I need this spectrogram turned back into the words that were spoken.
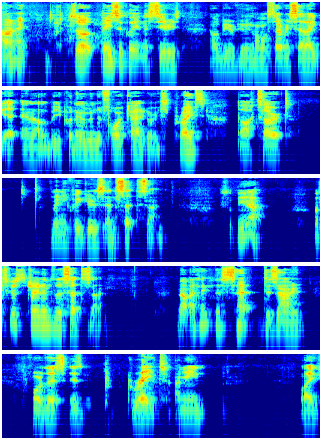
Alright, so basically in this series, I'll be reviewing almost every set I get, and I'll be putting them into four categories, price, box art, minifigures, and set design. So yeah, let's get straight into the set design. Now I think the set design for this is great. I mean, like,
